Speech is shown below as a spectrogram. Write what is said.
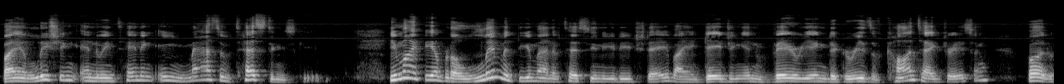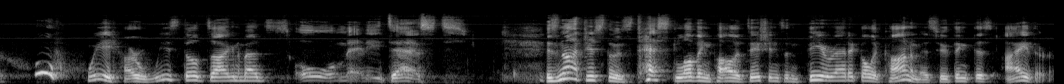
by unleashing and maintaining a massive testing scheme. You might be able to limit the amount of tests you need each day by engaging in varying degrees of contact tracing, but whew, we are we still talking about so many tests is not just those test-loving politicians and theoretical economists who think this either.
